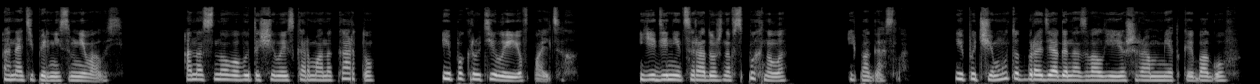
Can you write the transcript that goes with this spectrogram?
она теперь не сомневалась. Она снова вытащила из кармана карту и покрутила ее в пальцах. Единица радужно вспыхнула, и погасла. И почему тот бродяга назвал ее шрам меткой богов?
